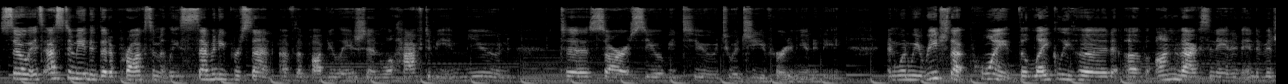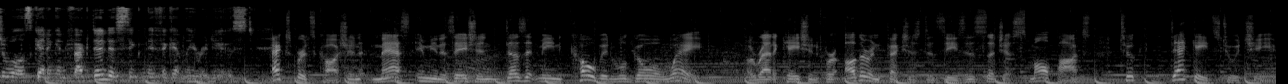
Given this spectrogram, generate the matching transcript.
So it's estimated that approximately 70% of the population will have to be immune to SARS CoV 2 to achieve herd immunity. And when we reach that point, the likelihood of unvaccinated individuals getting infected is significantly reduced. Experts caution mass immunization doesn't mean COVID will go away. Eradication for other infectious diseases such as smallpox took decades to achieve.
